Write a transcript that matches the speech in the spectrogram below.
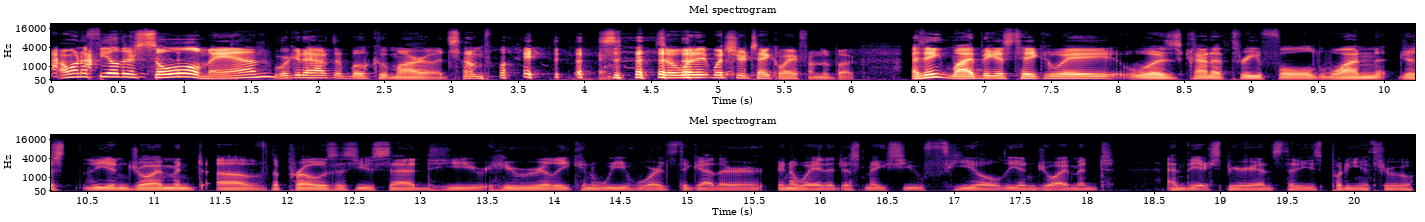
I want to feel their soul, man. We're gonna have to Boko-maru at some point. So what what's your takeaway from the book? I think my biggest takeaway was kind of threefold. One, just the enjoyment of the prose, as you said. He he really can weave words together in a way that just makes you feel the enjoyment and the experience that he's putting you through.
